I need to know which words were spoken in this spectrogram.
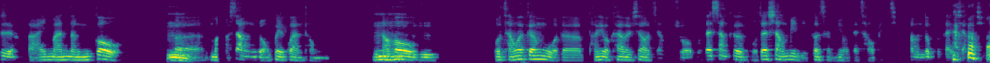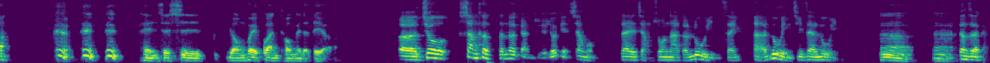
是还蛮能够，嗯。呃，马上融会贯通的。然嗯后嗯我常会跟我的朋友开玩笑讲说，我在上课，我在上命理课程，没有在抄笔记，他们都不太相信。嗯，嘿，这是融会贯通的对了，呃，就上课的那个感觉，有点像我们在讲说那个录影在呃录影机在录影。嗯嗯。这样子的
